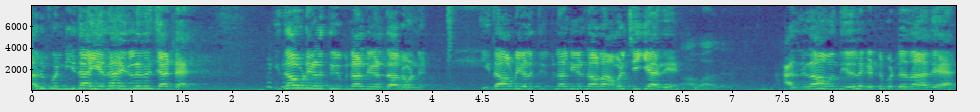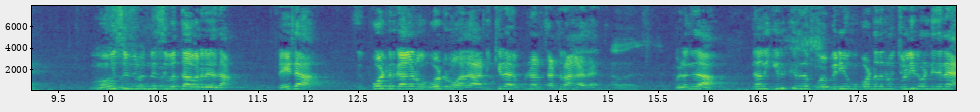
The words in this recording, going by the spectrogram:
அருப்பன் இதா எதா இல்லதான் சேட்டை இதாவுடைய எழுத்துக்கு பின்னால் நிகழ்ந்தாலும் ஒண்ணு. இதாவுடைய எழுத்துக்கு பின்னால் நிகழ்ந்தாலும் அமல் செய்யாதே. அதுதான் வந்து எதுல கட்டுப்பட்டதுதான் அது? மௌசூல் சிவத்தா வர்றது தான். ரைட்டா? போட்டிருக்காங்க நம்ம போட்டுருவோம். அதை அடிக்கிற பின்னால் தட்டுறாங்க அதை. விளங்குதா? இதனால இருக்கிறத பெரியவங்க போட்டதுன்னு சொல்லிட வேண்டியதுனே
